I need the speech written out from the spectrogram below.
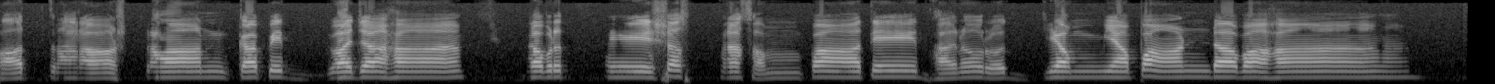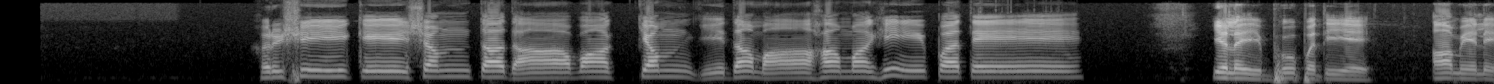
धात्रराष्ट्रान् कपिध्वजः प्रवृत्ते शस्त्रसम्पाते धनुरुद्यम्य पाण्डवः ಹೃಷೀಕೇಶಂ ತದಾ ವಾಕ್ಯಂ ಇದಮಾಹ ಮಹೀಪತೆ ಎಲೈ ಭೂಪತಿಯೇ ಆಮೇಲೆ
